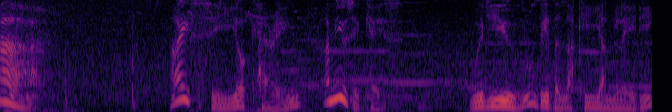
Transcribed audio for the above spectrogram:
Ah. I see you're carrying a music case. Would you be the lucky young lady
